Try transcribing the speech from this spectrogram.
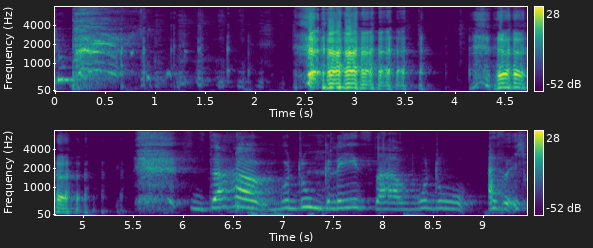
du da, wo du Gläser, wo du, also ich,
